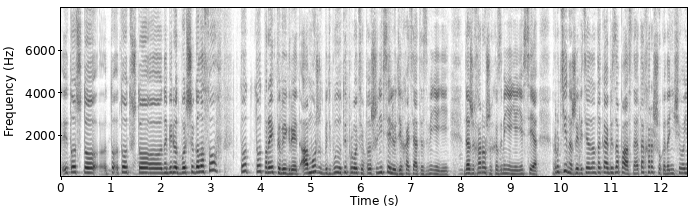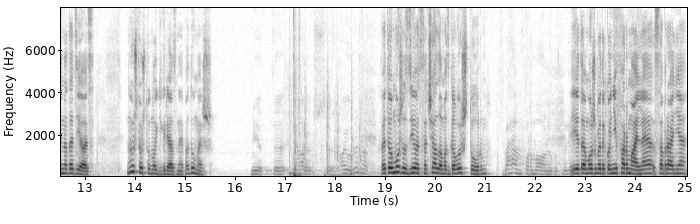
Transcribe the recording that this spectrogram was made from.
и тот, что, тот, что наберет больше голосов, тот, тот проект и выиграет. А может быть, будут и против, потому что не все люди хотят изменений. Даже хороших изменений не все. Рутина же, ведь она такая безопасная. Это хорошо, когда ничего не надо делать. Ну и что, что ноги грязные, подумаешь. Поэтому можно сделать сначала мозговой штурм. И это может быть такое неформальное собрание,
